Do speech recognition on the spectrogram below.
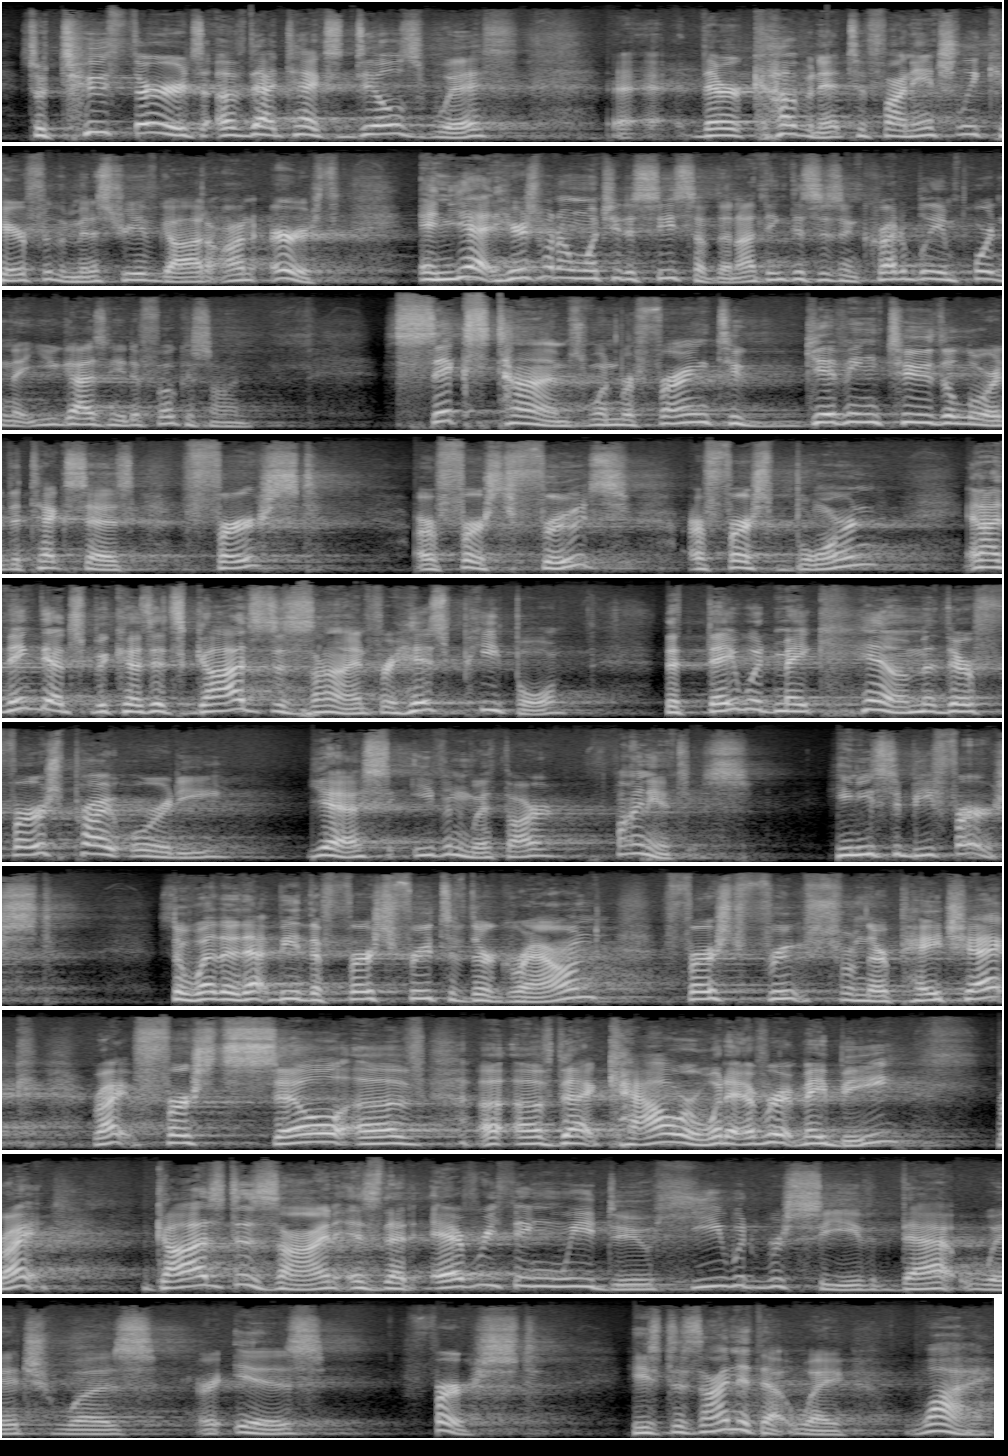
So, two thirds of that text deals with Uh, their covenant to financially care for the ministry of God on earth. And yet, here's what I want you to see something. I think this is incredibly important that you guys need to focus on. Six times when referring to giving to the Lord, the text says first, or first fruits, or firstborn. And I think that's because it's God's design for his people that they would make him their first priority, yes, even with our finances. He needs to be first. So, whether that be the first fruits of their ground, first fruits from their paycheck, right? First sale of, uh, of that cow or whatever it may be, right? God's design is that everything we do, He would receive that which was or is first. He's designed it that way. Why?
